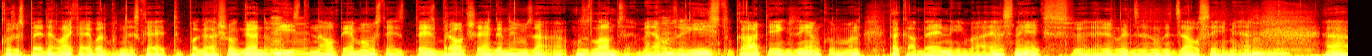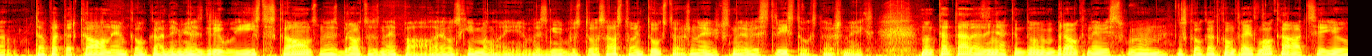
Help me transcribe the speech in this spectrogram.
kuras pēdējā laikā jau varbūt neskaita pagājušo gadu, mm -hmm. īsti nav pie mums. Te te es braucu šajā gadījumā uz labzemi, jā, mm -hmm. uz mhm. īstu, kārtīgu ziemu, kur man tā kā bērnībā ja, sniegs ir līdz, līdz ausīm. Jā. Mm -hmm. uh, Tāpat ar kalniem kaut kādiem. Ja es gribu īstus kalnus, nu es braucu uz Nepālu vai uz Himalajiem. Es gribu uz tos 8000, nevis 3000. Nu, tad tādā ziņā, ka braukt nevis um, uz kaut kādu konkrētu lokāciju,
